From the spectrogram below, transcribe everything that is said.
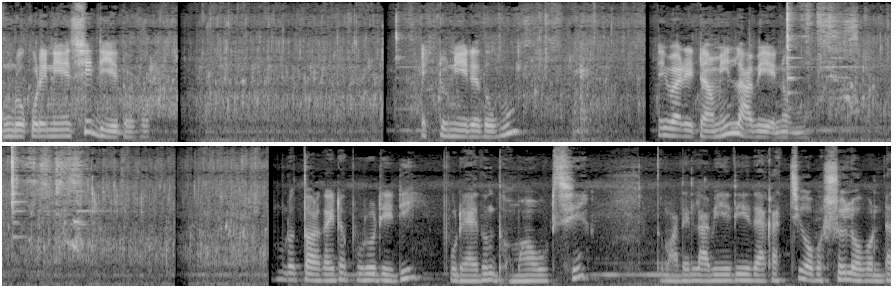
গুঁড়ো করে নিয়েছি, দিয়ে দেবো। একটু নেড়ে দেবো। এবার এটা আমি লাভিয়ে নেব। কুমড়োর তরকারিটা পুরো রেডি পুরো একদম ধোঁয়া উঠছে। তোমাদের লাভিয়ে দিয়ে দেখাচ্ছি, অবশ্যই লবণটা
